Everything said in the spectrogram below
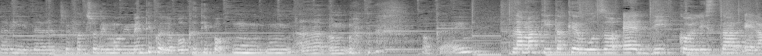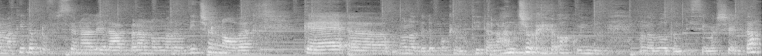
ridere cioè faccio dei movimenti con la bocca tipo mm, mm, uh, um. ok la matita che uso è di Collistar e la matita professionale labbra numero 19 che è uh, una delle poche matite arancio che ho, quindi non avevo tantissima scelta.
